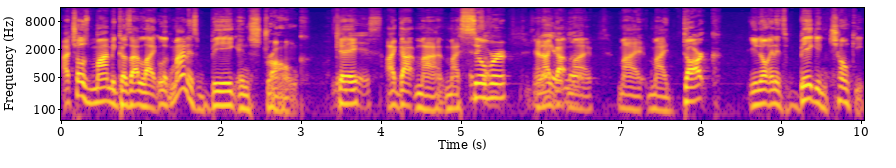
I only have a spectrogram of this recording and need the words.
I chose mine because I like look, mine is big and strong. Okay. I got my my silver and I got look. my my my dark, you know, and it's big and chunky.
